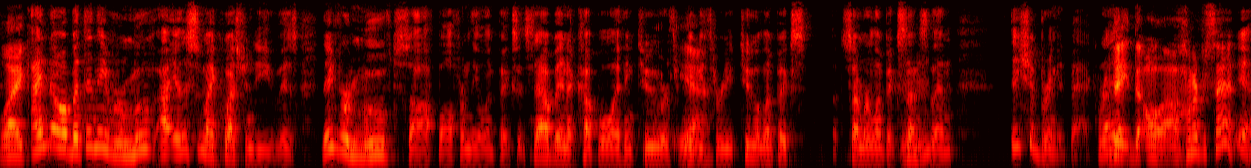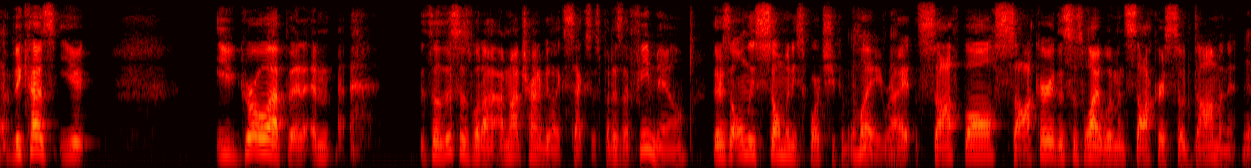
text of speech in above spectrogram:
Like I know, but then they remove. I, this is my question to you: Is they've removed softball from the Olympics? It's now been a couple, I think, two or th- maybe Yeah. Mm-hmm. three, two Olympics, Summer Olympics since then. They should bring it back, right? they, they oh 100 percent. Yeah. Because you you grow up and. and so this is what I, I'm not trying to be like sexist, but as a female, there's only so many sports you can play, Mhm. right? Softball, soccer. This is why women's soccer is so dominant, Yeah.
